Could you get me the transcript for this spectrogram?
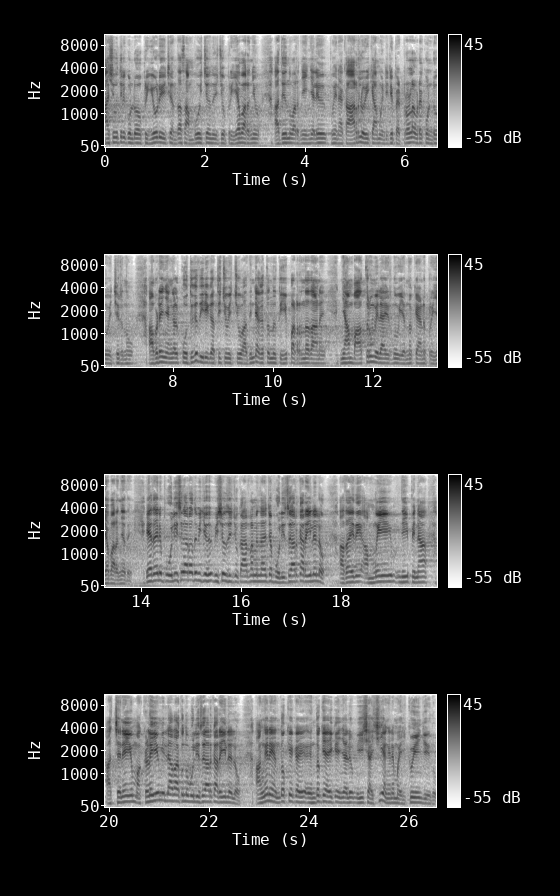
ആശുപത്രി കൊണ്ടുപോയി. പ്രിയോട് ചോദിച്ചു എന്താ സംഭവിച്ചതെന്ന്? ചോദിച്ചു. പ്രിയ പറഞ്ഞു അതെന്ന് പറഞ്ഞു കഴിഞ്ഞാൽ പിന്നെ കാറിൽ ഒഴിക്കാൻ വേണ്ടിയിട്ട് പെട്രോൾ അവിടെ കൊണ്ടുപോയി വെച്ചിരുന്നു. അവിടെ ഞങ്ങൾ കൊതുക് തിരി കത്തിച്ചു വെച്ചു. അതിന്റെ അകത്തുനിന്ന് തീ പടർന്നതാണ്. ഞാൻ ബാത്റൂമിലായിരുന്നു എന്നൊക്കെയാണ് പ്രിയ പറഞ്ഞത്. ഏതായാലും പോലീസുകാർ അത് വിശ്വസിച്ചു. കാരണം എന്താ വെച്ചാൽ പോലീസുകാർക്ക് അറിയില്ലല്ലോ. അതായത് അമ്മയെയും നീ പിന്നെ അച്ഛനെയും മക്കളെയും ഇല്ലാതാക്കുന്ന പോലീസുകാർക്ക് അറിയില്ലല്ലോ. അങ്ങനെ എന്തൊക്കെ കഴി- എന്തൊക്കെ ആയിക്കഴിഞ്ഞാലും ഈ ശശി അങ്ങനെ മരിക്കുകയും ചെയ്തു.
